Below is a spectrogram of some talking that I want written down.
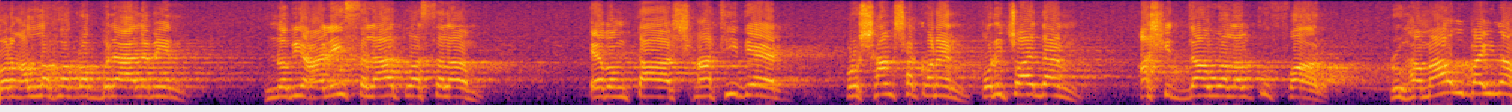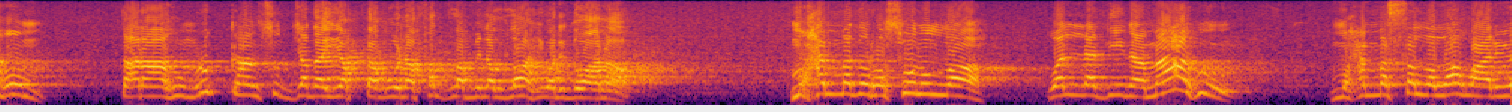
বরং আল্লাহ রব্বুল আলমিন নবী আলী সালাম এবং তার সাথীদের প্রশংসা করেন, পরিচয় দেন। আশিদ্দাউল কুফার রুহামাউ বাইনাহুম, তারাহুম রুক্কান সুজ্জাদা ইয়াবতাগুনা ফাদলা মিনাল্লাহি ওয়া রিদওয়ানা। মুহাম্মাদুর রাসূলুল্লাহ ওয়াল্লাযিনা মাহু মুহাম্মদ সাল্লাল্লাহু আলাইহি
